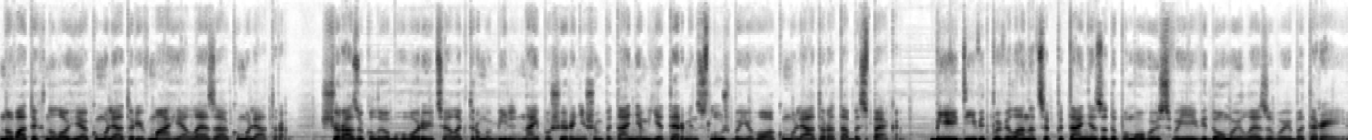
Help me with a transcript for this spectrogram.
Нова технологія акумуляторів магія леза акумулятора. Щоразу, коли обговорюється електромобіль, найпоширенішим питанням є термін служби його акумулятора та безпека. BYD відповіла на це питання за допомогою своєї відомої лезової батареї.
